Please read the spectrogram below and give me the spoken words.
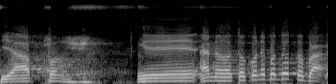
Ya apa? Nggih, anu tokonya pun tutup, Pak.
